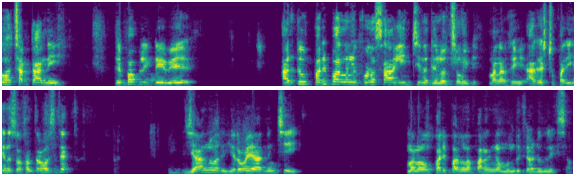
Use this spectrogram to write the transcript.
ఒక చట్టాన్ని రిపబ్లిక్ డే వే అంటూ పరిపాలన కొనసాగించిన దినోత్సవం ఇది. మనకి ఆగస్టు పదిహేను స్వతంత్రం వస్తే జనవరి ఇరవై ఆరు నుంచి మనం పరిపాలన పరంగా ముందుకు అడుగులేసాం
